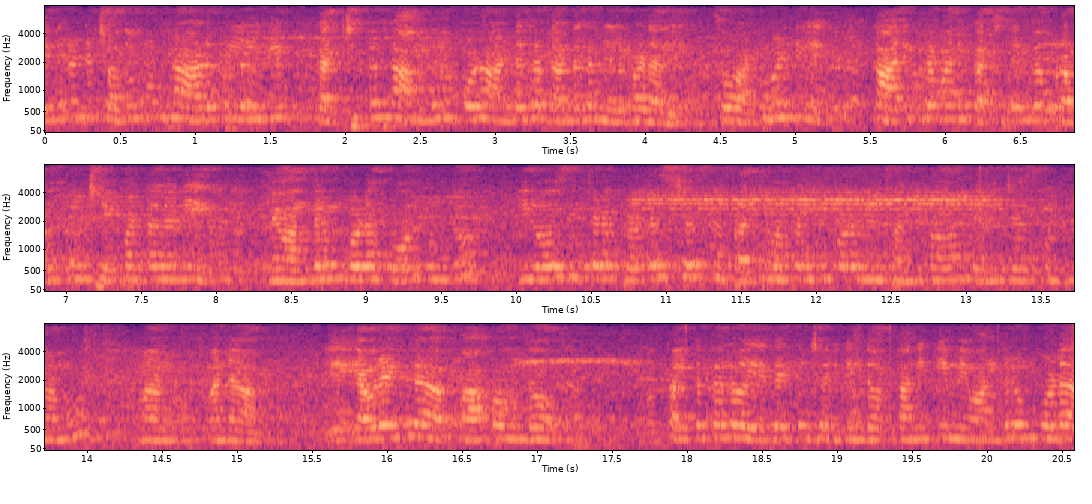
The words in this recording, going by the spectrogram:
ఎందుకంటే చదువుకుంటున్న ఆడపిల్లలకి ఖచ్చితంగా అందరూ కూడా అండగా దండగా నిలబడాలి. సో అటువంటి కార్యక్రమాన్ని ఖచ్చితంగా ప్రభుత్వం చేపట్టాలని మేమందరం కూడా కోరుకుంటూ ఈరోజు ఇక్కడ ప్రొటెస్ట్ చేసిన ప్రతి ఒక్కరికి కూడా మేము సంఘీభావం తెలియజేసుకుంటున్నాము. మన- ఎవరైతే పాప ఉందో కలకత్తాలో ఏదైతే జరిగిందో తనకి మేమందరం కూడా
